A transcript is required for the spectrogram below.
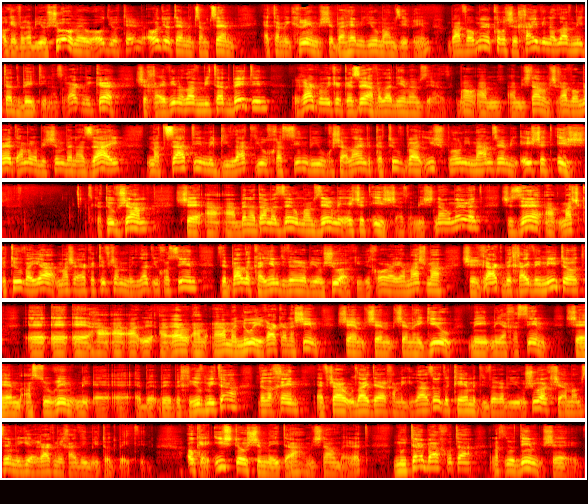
אוקיי, ורבי יהושע אומר, הוא עוד יותר, עוד יותר מצמצם את המקרים שבהם יהיו ממזירים, הוא בא ואומר, כל שחייבין עליו מיתת בית דין. אז רק מקרה שחייבין עליו מיתת בית דין, רק במקרה כזה הוולד יהיה ממזר. אז כמו המשנה ממשיכה ואומרת, אמר רבי שמעון בן עזאי, מצאתי מגילת יוחסין בירושלים וכתוב בה איש פלוני ממזר מאשת איש. אז כתוב שם שהבן אדם הזה הוא ממזר מאשת איש. אז המשנה אומרת שזה מה שכתוב היה, מה שהיה כתוב שם במגילת יוחסין, זה בא לקיים דברי רבי יהושע, כי לכאורה היה משמע שרק בחי ומיתות אה, אה, אה, היה מנוי רק אנשים שהם, שהם, שהם הגיעו מיחסים שהם אסורים בחיוב מיתה, ולכן אפשר אולי דרך המגילה הזאת לקיים את דברי רבי יהושע, כשהממזר מגיע רק מחי ומיתות בית דין. אוקיי, אשתו שמתה, המשנה אומרת, מותר באחותה. אנחנו יודעים,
